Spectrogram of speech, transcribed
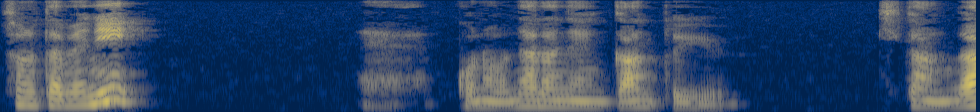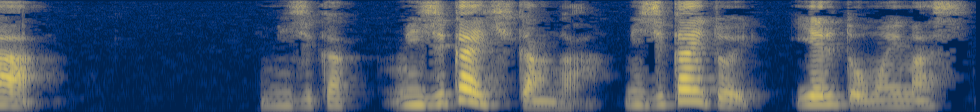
そのために、えー、この7年間という期間が、短、短い期間が、短いと言えると思います。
